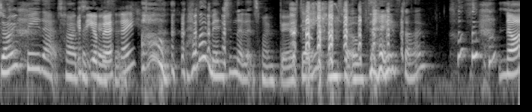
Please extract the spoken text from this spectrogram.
Don't be that type Is of it your person. birthday? Oh, have I mentioned that it's my birthday in 12 days time? No.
